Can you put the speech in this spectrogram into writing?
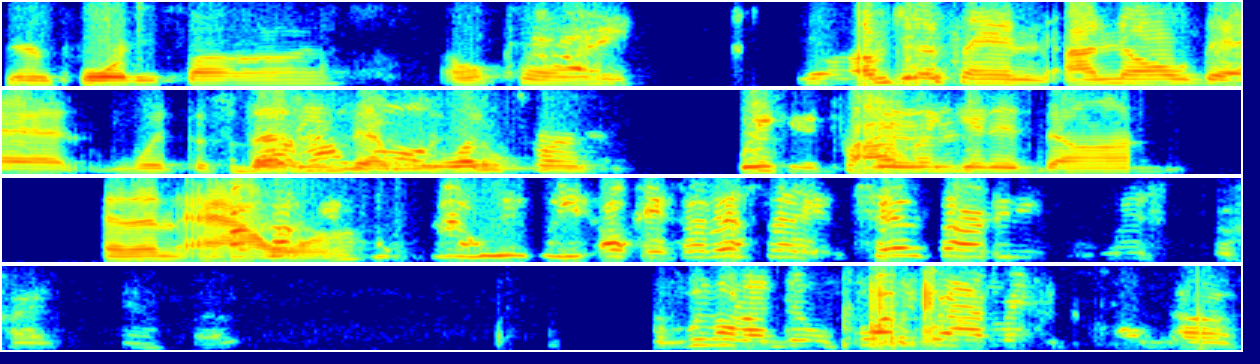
Ten forty-five. Okay. right. Well, I'm just saying, I know that with the Now, studies that long? we're doing, her- we could probably Mhm. get it done in an hour. We, we, okay, so let's say ten thirty. Okay. We're gonna do forty-five minutes of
